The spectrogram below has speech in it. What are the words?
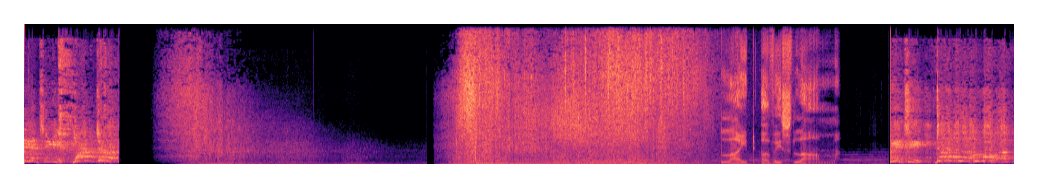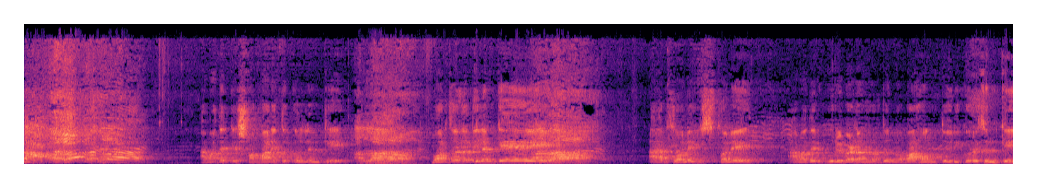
দিয়েছি মর্যাদা বলেন আল্লাহু আকবার। আমাদেরকে সম্মানিত করলেন কে? মর্যাদা দিলেন কে? আর জলে স্থলে আমাদের ঘুরে বেড়ানোর জন্য বাহন তৈরি করেছেন কে?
